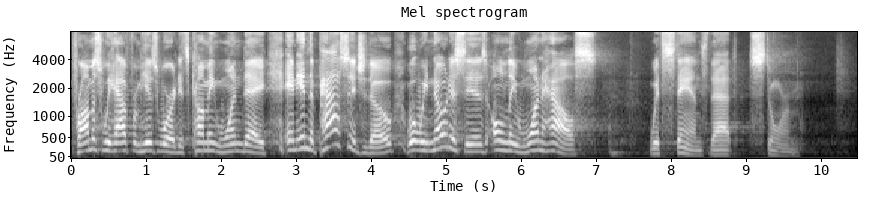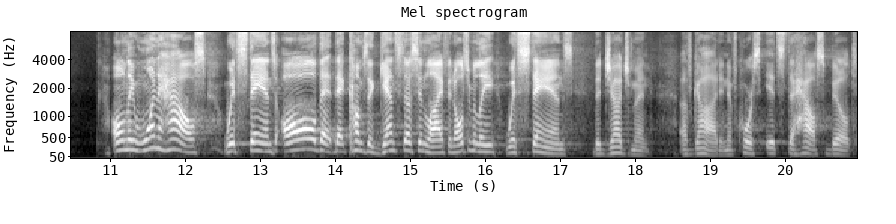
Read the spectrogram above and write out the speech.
Promise we have from His Word, it's coming one day. And in the passage, though, what we notice is only one house withstands that storm. Only one house withstands all that, that comes against us in life and ultimately withstands the judgment of God. And of course, it's the house built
